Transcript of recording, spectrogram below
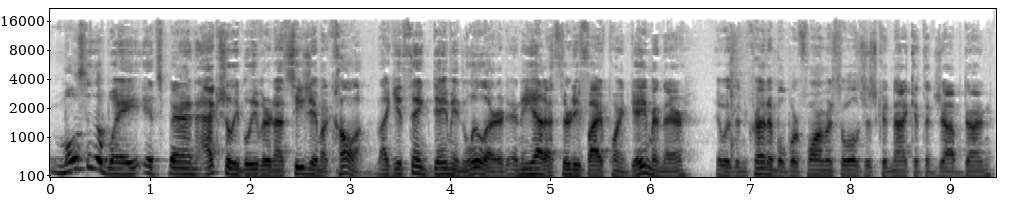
most of the way it's been actually, believe it or not, CJ McCollum. Like you think Damian Lillard, and he had a 35 point game in there. It was incredible performance. The Wolves just could not get the job done.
